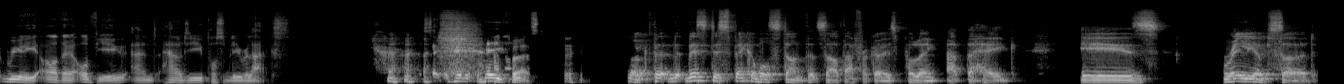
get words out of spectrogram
really are there of you? And how do you possibly relax? hey, first. Look, the, the, this despicable stunt that South Africa is pulling at The Hague is really absurd.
